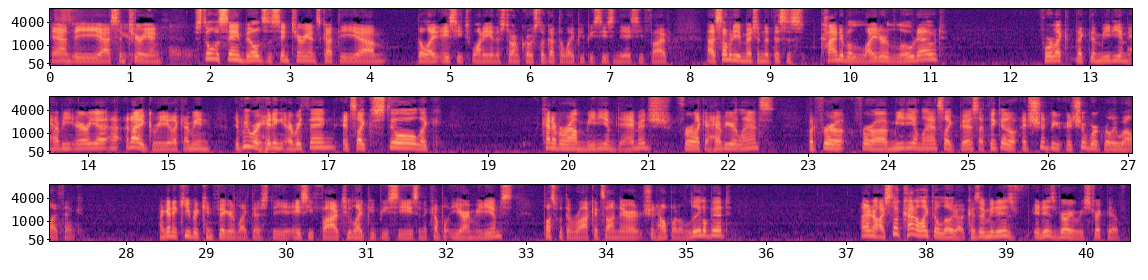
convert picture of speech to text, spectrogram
and the uh, Centurion. Still the same builds. The Centurion's got the um, the light AC20, and the Stormcrow still got the light PPCs and the AC5. Uh, somebody had mentioned that this is kind of a lighter loadout for like like the medium heavy area, and I, and I agree. Like I mean, if we were hitting everything, it's like still like kind of around medium damage for like a heavier lance. But for a, for a medium lance like this, I think it'll it should be it should work really well. I think. I'm gonna keep it configured like this: the AC5, two light PPCs, and a couple ER mediums. Plus, with the rockets on there, it should help out a little bit. I don't know. I still kind of like the loadout because I mean it is it is very restrictive.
